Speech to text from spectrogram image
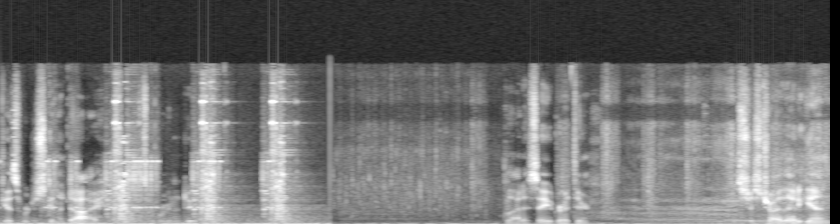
Guess we're just gonna die. That's what we're gonna do. Glad I saved right there. Let's just try that again.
